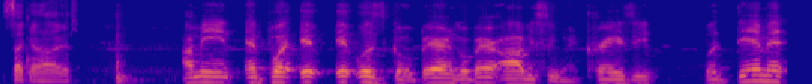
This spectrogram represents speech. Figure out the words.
second highest. I mean, and but it it was Gobert, and Gobert obviously went crazy. But damn it,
